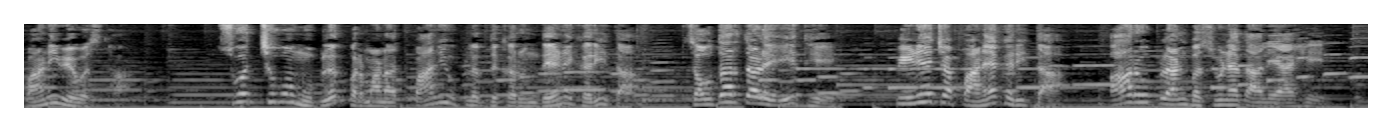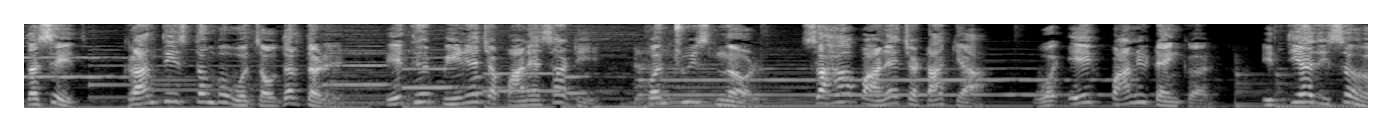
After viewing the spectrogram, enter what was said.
पाणी व्यवस्था स्वच्छ व मुबलक प्रमाणात पाणी उपलब्ध करून देण्याकरिता चौदार तळे येथे पिण्याच्या पाण्याकरिता आर ओ प्लांट बसवण्यात आले आहे. तसेच क्रांतीस्तंभ व चौदार तळे येथे पिण्याच्या पाण्यासाठी पंचवीस नळ सहा पाण्याच्या टाक्या व एक पाणी टँकर इत्यादीसह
